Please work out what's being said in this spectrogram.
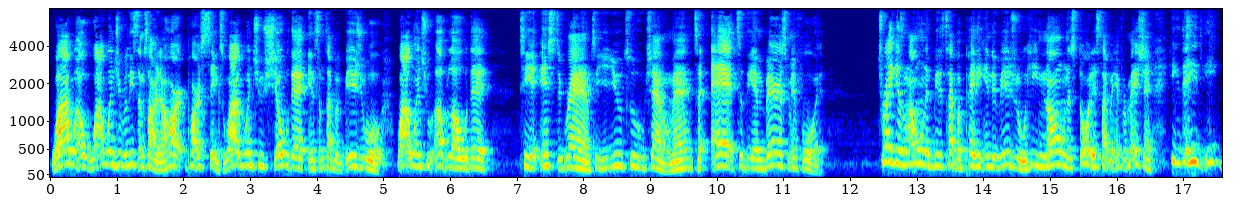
Why, uh, why wouldn't you release, I'm sorry, the heart part six? Why wouldn't you show that in some type of visual? Why wouldn't you upload that to your Instagram, to your YouTube channel, man, to add to the embarrassment for it? Drake is known to be the type of petty individual. He known to store this type of information. He, he, he,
